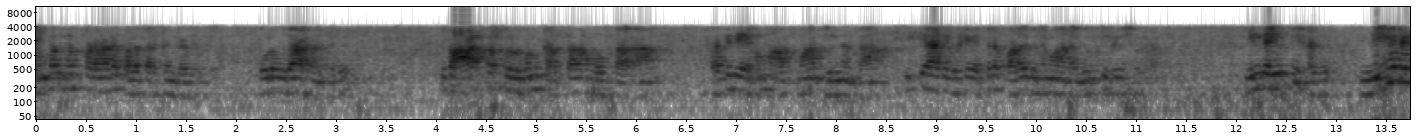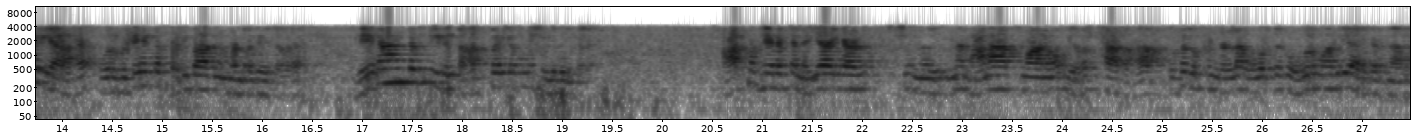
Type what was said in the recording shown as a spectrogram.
சம்பந்தப்படாத பல தர்க்கங்கள் இருக்கு. ஒரு உதாரணத்துக்கு இப்ப ஆத்மஸ்வரூபம் கர்த்தா போக்தாதான் பிரதிதேகம் ஆத்மா பின்னம் தான் இத்தியாதி விஷயத்துல பல விதமான யுக்திகள் சொல்றாங்க. இந்த யுக்திகள் நேரடியாக ஒரு விஷயத்தை பிரதிபாதனம் பண்றதே தவிர வேதாந்தத்துக்கு இது தாத்பரியம்னு சொல்லுவதில்லை ஆத்மபேதத்தை நையாயிகள் நானாத்மானோ வியவஸ்தாதா? சுக துக்கங்கள்லாம் ஒவ்வொருத்தருக்கும் ஒவ்வொரு மாதிரியா இருக்கிறதுனால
